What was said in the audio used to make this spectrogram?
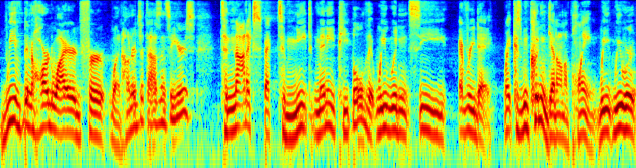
we've been hardwired for what hundreds of thousands of years to not expect to meet many people that we wouldn't see every day, right? Because we couldn't get on a plane. We, we were,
